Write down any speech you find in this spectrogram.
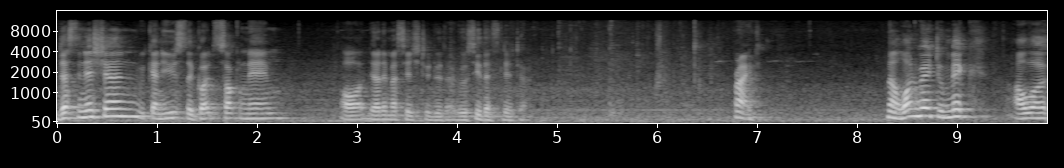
Destination, we can use the getsockname or the other message to do that. We'll see that later. Right. Now, one way to make our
